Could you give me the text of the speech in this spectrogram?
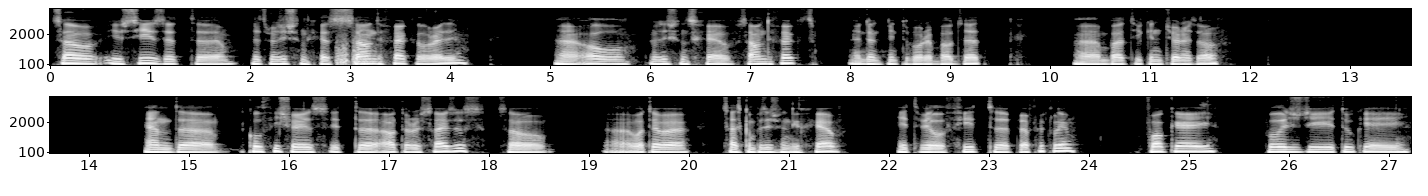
So you see that uh, the transition has sound effect already. Uh, all transitions have sound effects. I don't need to worry about that, uh, but you can turn it off. And uh, cool feature is it uh, auto resizes. So uh, whatever size composition you have, it will fit uh, perfectly. 4K, Full HD, 2K,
